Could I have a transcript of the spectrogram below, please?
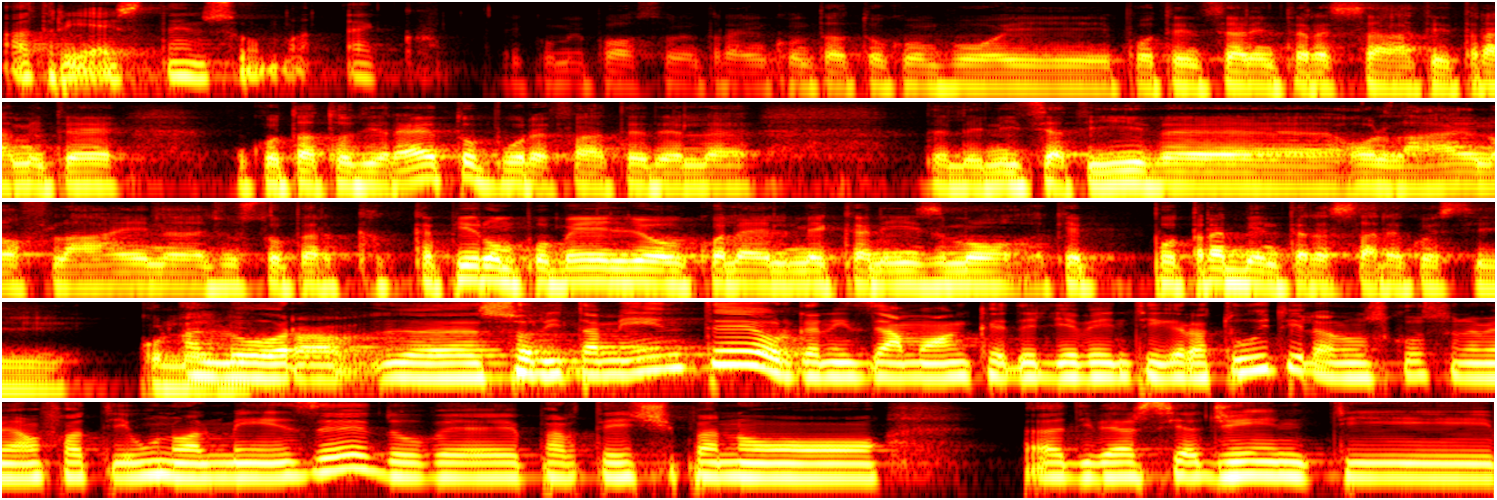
a Trieste, insomma, ecco possono entrare in contatto con voi potenziali interessati? Tramite un contatto diretto oppure fate delle, delle iniziative online, offline, giusto per capire un po' meglio qual è il meccanismo che potrebbe interessare questi colleghi? Allora, eh, solitamente organizziamo anche degli eventi gratuiti, l'anno scorso ne abbiamo fatti uno al mese dove partecipano eh, diversi agenti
